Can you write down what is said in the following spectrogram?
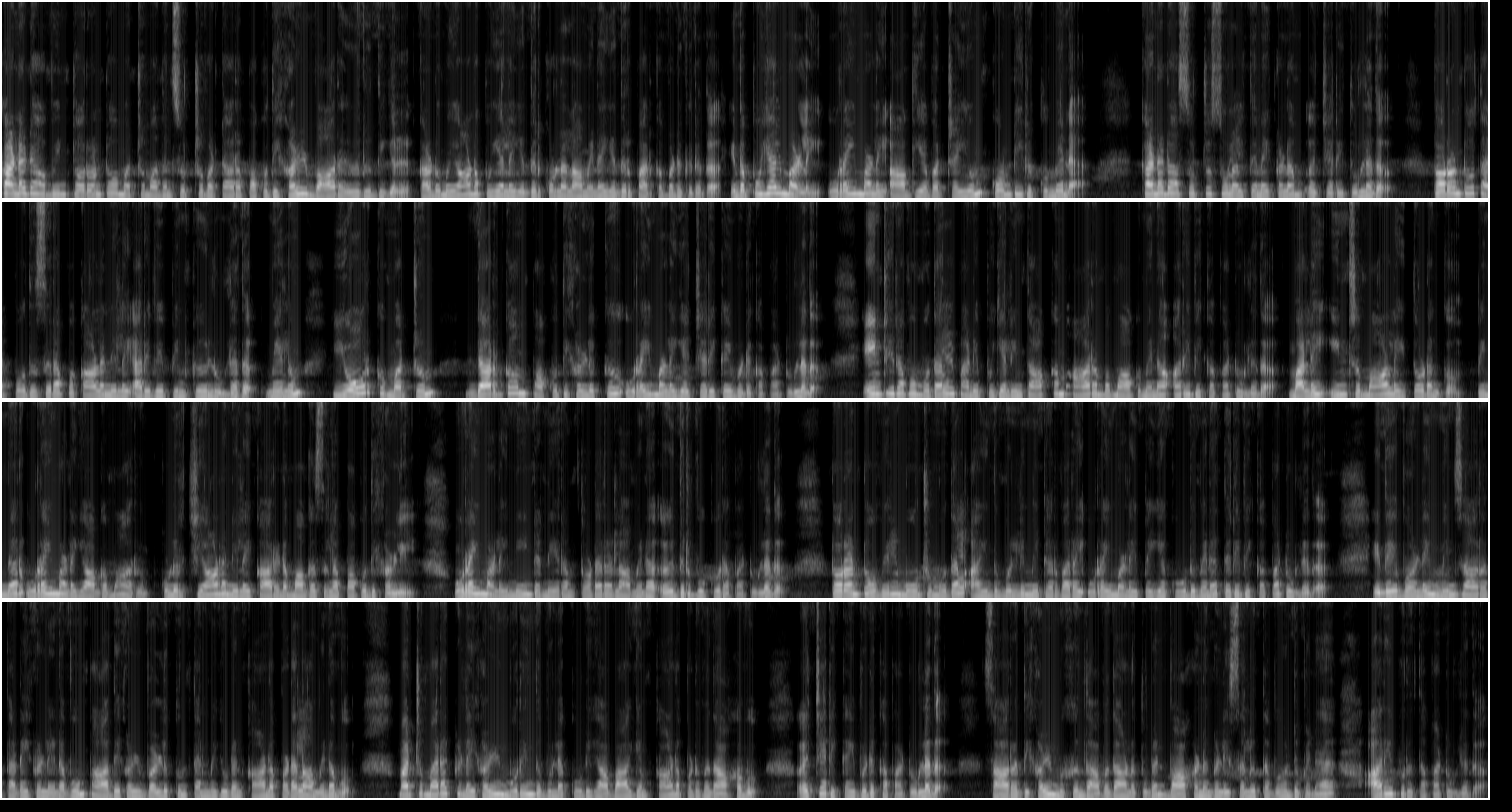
கனடாவின் டொரண்டோ மற்றும் அதன் சுற்றுவட்டார பகுதிகள் வார இறுதியில் கடுமையான புயலை எதிர்கொள்ளலாம் என எதிர்பார்க்கப்படுகிறது. இந்த புயல் மழை உறைமழை ஆகியவற்றையும் கொண்டிருக்கும் என கனடா சுற்றுச்சூழல் திணைக்களம் எச்சரித்துள்ளது. டொரண்டோ தற்போது சிறப்பு காலநிலை அறிவிப்பின் கீழ் உள்ளது. மேலும் யோர்க் மற்றும் டர்காம் பகுதிகளுக்கு உறைமழை எச்சரிக்கை விடுக்கப்பட்டுள்ளது. இன்றிரவு முதல் பனிப்புயலின் தாக்கம் ஆரம்பமாகும் என அறிவிக்கப்பட்டுள்ளது. மழை இன்று மாலை தொடங்கும். பின்னர் உறைமழையாக மாறும். குளிர்ச்சியான நிலை காரணமாக சில பகுதிகளில் உறைமழை நீண்ட நேரம் தொடரலாம் என எதிர்வு கூறப்பட்டுள்ளது. டொரண்டோவில் மூன்று முதல் ஐந்து மில்லிமீட்டர் வரை உறைமழை பெய்யக்கூடும் என தெரிவிக்கப்பட்டுள்ளது. இதேவேளை மின்சார தடைகள் எனவும் பாதைகள் வழுக்கும் தன்மையுடன் காணப்படலாம் எனவும் மற்றும் மரக்கிளைகள் முறிந்து விழக்கூடிய அபாயம் காணப்படுவதாகவும் எச்சரிக்கை விடுக்கப்பட்டுள்ளது. சாரதிகள் மிகுந்த அவதானத்துடன் வாகனங்களை செலுத்த வேண்டும் என அறிவுறுத்தப்பட்டுள்ளது.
